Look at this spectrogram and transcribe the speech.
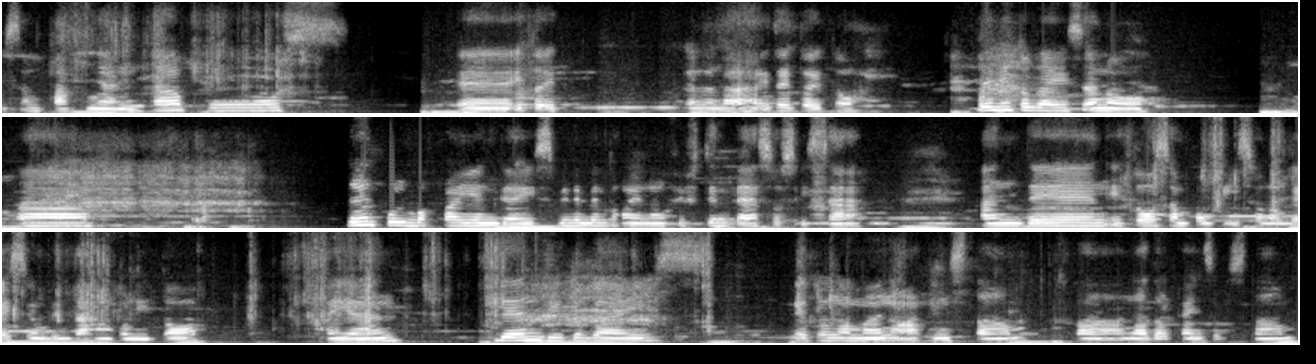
isang pack niyan. Tapos, eh, ito, ito, ano na, ah, ito, ito, ito. Then ito guys, ano, ah, dahil full back pa yan guys, binibenta ko yan ng 15 pesos isa. And then, ito, 10 piso lang guys yung bintahan ko nito. Ayan. Then, dito guys, ito naman ang aking stamp. ah, another kinds of stamp.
